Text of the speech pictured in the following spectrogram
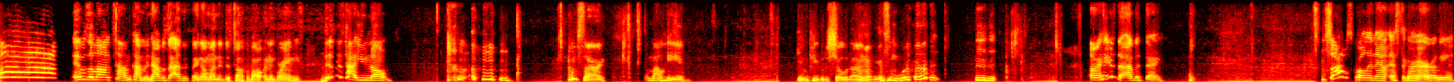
ah, it was a long time coming. That was the other thing I wanted to talk about in the Grammys. This is how you know. I'm sorry. I'm out here giving people the shoulder. I'm gonna All right, here's the other thing. So I was scrolling down Instagram earlier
